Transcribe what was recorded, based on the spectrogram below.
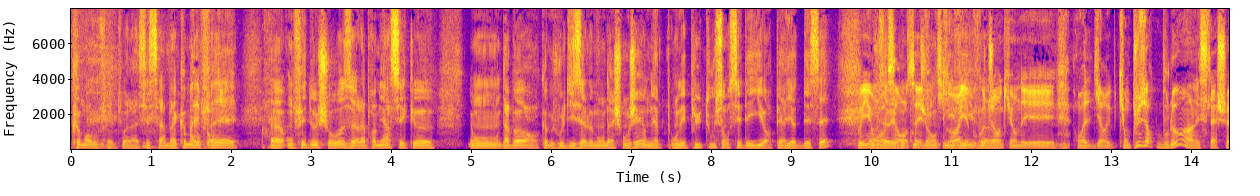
Comment vous faites Voilà, c'est ça. Ben, comment on fait euh, On fait deux choses. La première, c'est que on, d'abord, comme je vous le disais, le monde a changé. On n'est on est plus tous en CDI hors période d'essai. Oui, on, sait, on sait effectivement. Il y a beaucoup de gens qui ont des, on va dire, qui ont plusieurs boulots. Hein, les slashers.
